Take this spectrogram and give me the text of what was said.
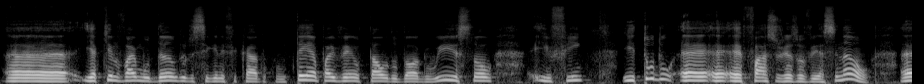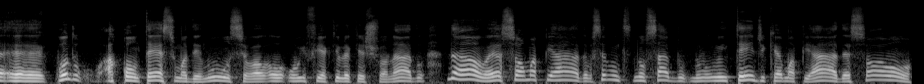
Uh, e aquilo vai mudando de significado com o tempo, aí vem o tal do dog whistle, enfim, e tudo é, é, é fácil de resolver. Assim, não, é, é quando acontece uma denúncia, ou, ou, enfim, aquilo é questionado, não, é só uma piada, você não, não sabe, não, não entende que é uma piada, é só,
